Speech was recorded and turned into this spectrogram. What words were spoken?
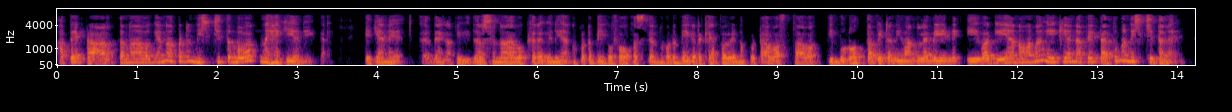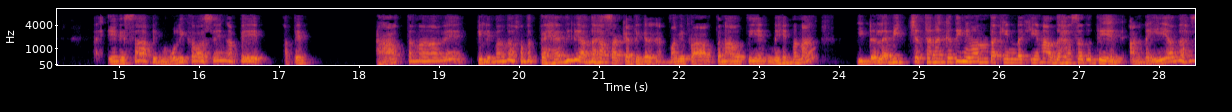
අපේ ප්‍රාර්ථනාව ගැන අපට නිශ්චිත බවක් නැහැ කියන එකයි. ඒ කියන්නේ දැන් අපි විදර්ශනාව කරගෙන යනකොට මේක ફોકસ කරනකොට මේකට කැප වෙනකොට අවස්ථාවක් තිබුණොත් අපිට නිවන් ලැබෙන්නේ ඒ වගේ යනවා නම් ඒ කියන්නේ අපේ පැතුම නිශ්චිත නැහැ. ඒ නිසා අපි මූලික වශයෙන් අපේ අපේ ප්‍රාර්ථනාවේ පිළිබඳ හොඳ පැහැදිලි අදහසක් ඇති කරගන්න. මගේ ප්‍රාර්ථනාව තියෙන්නේ එහෙමනම් ඉඩ ලැබිච්ච තැනකදී නිවන් දකින්න කියන අදහසද තියෙන්නේ. අන්න ඒ අදහස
